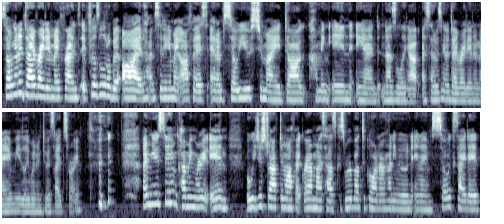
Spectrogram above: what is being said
So I'm going to dive right in, my friends. It feels a little bit odd. I'm sitting in my office and I'm so used to my dog coming in and nuzzling up. I said I was going to dive right in and I immediately went into a side story. I'm used to him coming right in, but we just dropped him off at grandma's house because we're about to go on our honeymoon and I'm so excited.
